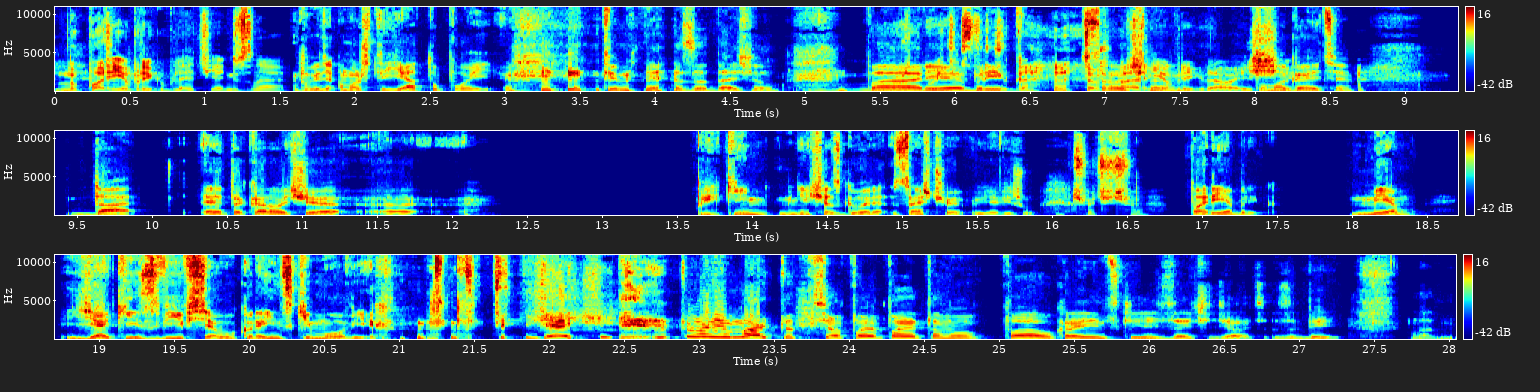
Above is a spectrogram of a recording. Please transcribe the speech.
Ну, поребрик, блядь, я не знаю. Погоди, а может и я тупой? Ты меня озадачил. Может быть, кстати, Поребрик. да. Срочно. Поребрик, давай, ищи. Помогайте. Да, это, короче, э, прикинь, мне сейчас говорят, знаешь, что я вижу? Чё, чё, чё? Поребрик, мем, який звівся в українській Твою мать, тут все по, по этому, по-украински, я не знаю, что делать. Забей. Ладно.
